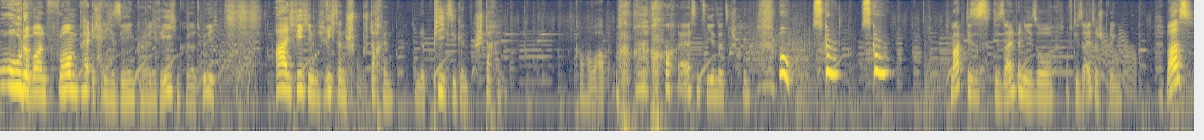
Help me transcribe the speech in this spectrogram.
Oh, da war ein From. Ich hätte ich sehen können, ich riechen können, natürlich. Ah, ich rieche ihn. Ich rieche seine Stacheln. Seine pieksigen Stacheln. Komm, hau ab. er ist ins Jenseits gesprungen. Oh, skur, skur. Ich mag dieses Design, wenn die so auf die Seite springen. Was?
